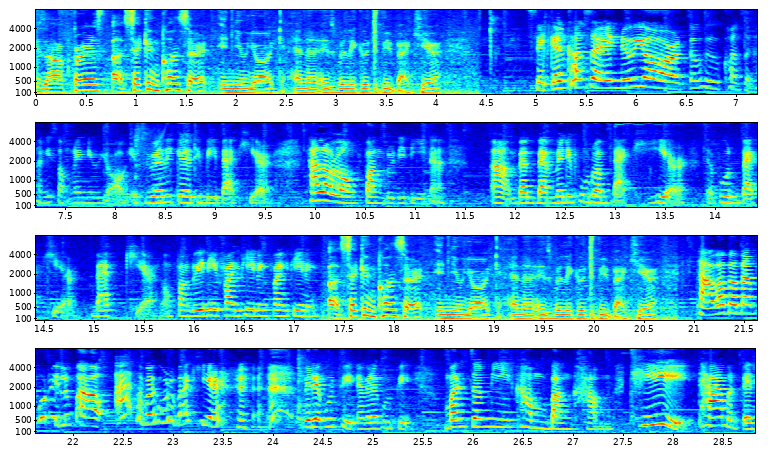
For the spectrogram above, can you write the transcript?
It's our first, uh, second concert in New York, and uh, it's really good to be back here. second concert in New York ก็คือคอนเสิร์ตครั้งที่ 2 ในนิวยอร์ก it's really good to be back here ถ้าเราลองฟังดูดีๆนะอ่า แบมแบมไม่ได้พูดว่า back here แต่พูด back here back here ลองฟังดูดีๆฟังอีกทีหนึ่งฟังอีกทีหนึ่ง Uh, second concert in New York, and uh, it's really good to be back here. ถามว่าแบมแบมพูดผิดหรือเปล่าอะทำไมพูดว่า back here ไม่ได้พูดผิดนะไม่ได้พูดผิด มันจะมีคำบางคำที่ถ้ามันเป็น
